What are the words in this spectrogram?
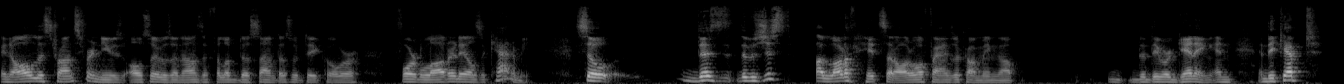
in all this transfer news, also it was announced that Philip Dos Santos would take over Fort Lauderdale's academy. So there's there was just a lot of hits that Ottawa fans were coming up that they were getting, and and they kept.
